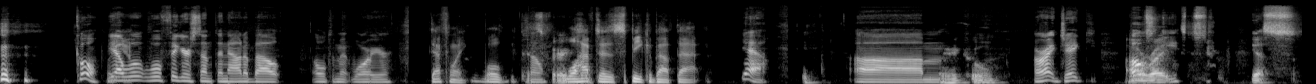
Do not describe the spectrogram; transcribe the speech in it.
cool. Yeah, yeah. we'll we'll figure something out about Ultimate Warrior. definitely, we'll So we'll cool. have to speak about that. yeah. Um. Very cool. All right, Jake. All Boski. right. Yes.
